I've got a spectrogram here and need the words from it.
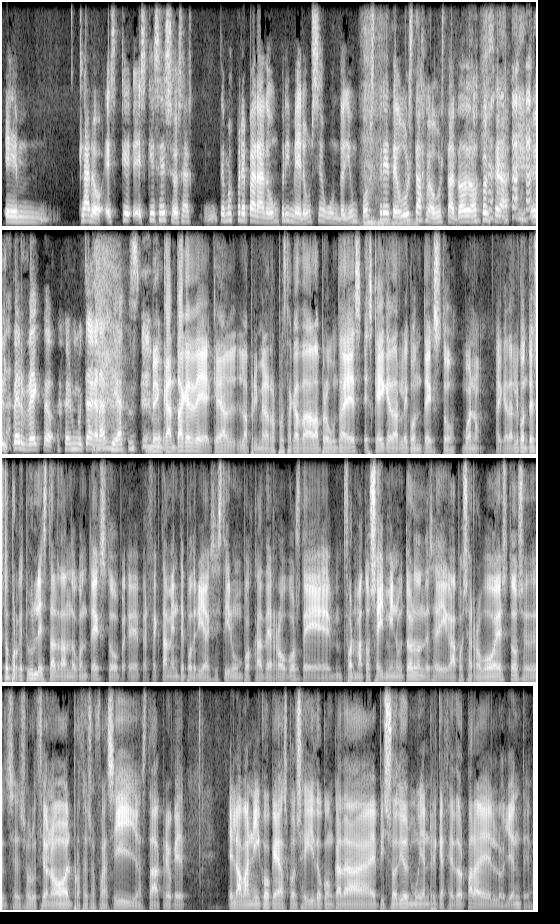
em, Claro, es que, es que es eso, o sea, te hemos preparado un primero, un segundo y un postre, ¿te gusta? Me gusta todo, o sea, es perfecto, muchas gracias. Me encanta que, la primera respuesta que has dado a la pregunta es, es que hay que darle contexto. Bueno, hay que darle contexto porque tú le estás dando contexto. Eh, perfectamente podría existir un podcast de robos de formato 6 minutos donde se diga, pues se robó esto, se, se solucionó, el proceso fue así y ya está. Creo que el abanico que has conseguido con cada episodio es muy enriquecedor para el oyente.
